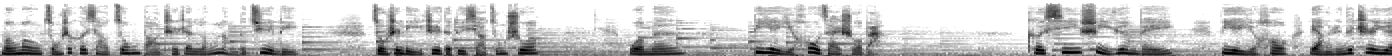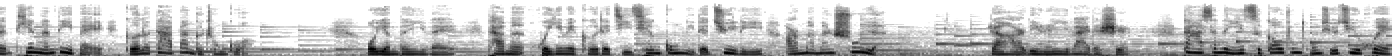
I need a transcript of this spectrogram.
萌萌总是和小宗保持着冷冷的距离，总是理智的对小宗说。我们毕业以后再说吧。可惜事与愿违，毕业以后两人的志愿天南地北，隔了大半个中国。我原本以为他们会因为隔着几千公里的距离而慢慢疏远，然而令人意外的是，大三的一次高中同学聚会，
